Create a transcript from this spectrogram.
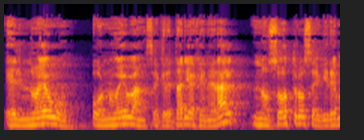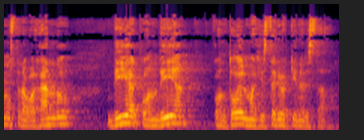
el nuevo o nueva secretaria general, nosotros seguiremos trabajando día con día con todo el magisterio aquí en el Estado.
